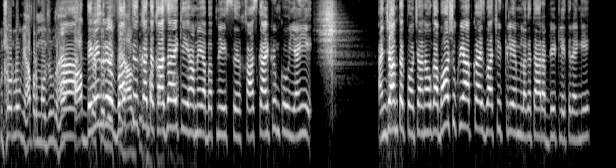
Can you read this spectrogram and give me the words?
कुछ और लोग यहाँ पर मौजूद हैं आप देवेंद्र हैं वक्त का तकाजा है? कि हमें अब अपने इस खास कार्यक्रम को यहीं अंजाम तक पहुंचाना होगा। बहुत शुक्रिया आपका इस बातचीत के लिए। हम लगातार अपडेट लेते रहेंगे।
